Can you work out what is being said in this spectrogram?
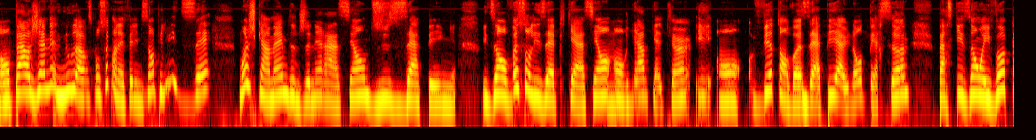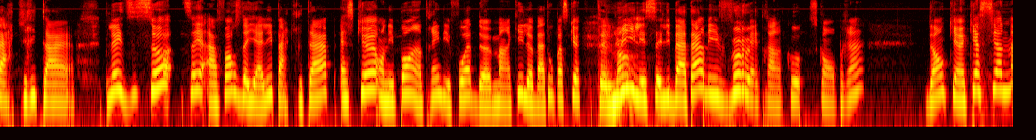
On parle jamais de nous. Alors, c'est pour ça qu'on a fait l'émission. Puis lui, il disait, moi, je suis quand même d'une génération du zapping. Il dit, on va sur les applications, Mm. on regarde quelqu'un et on, vite, on va zapper à une autre personne parce qu'ils ont, il va par critères. Puis là, il dit ça, tu sais, à force de y aller par critères, est-ce qu'on n'est pas en train, des fois, de manquer le bateau? Parce que Tellement. lui, il est célibataire, mais il veut être en couple, tu comprends? Donc, il y a un questionnement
